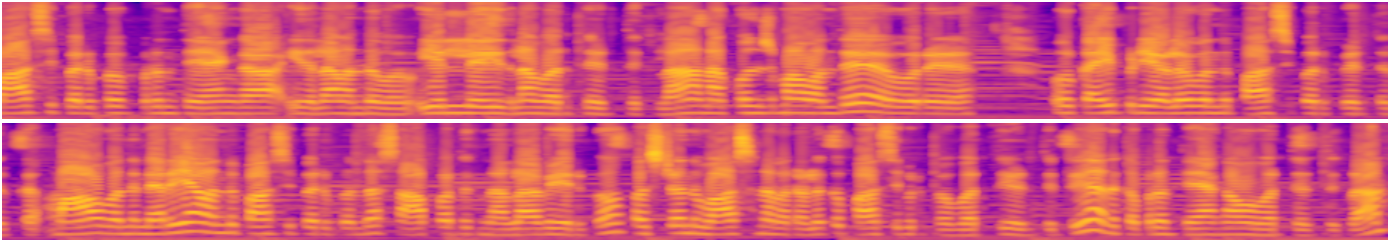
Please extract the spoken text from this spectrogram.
பாசி பருப்பு அப்புறம் தேங்காய் இதெல்லாம் வந்து எள்ளு இதெல்லாம் வறுத்து எடுத்துக்கலாம். நான் கொஞ்சமா வந்து ஒரு ஒரு கைப்பிடி அளவு வந்து பாசி பருப்பு எடுத்திருக்கேன். மாவு வந்து நிறைய வந்து பாசி பருப்பு இருந்தால் சாப்பிட்றதுக்கு நல்லாவே இருக்கும். ஃபர்ஸ்ட் வந்து வாசனை வர அளவுக்கு பாசி பருப்பை வறுத்து எடுத்துட்டு அதுக்கப்புறம் தேங்காவும் வறுத்து எடுத்துக்கலாம்.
